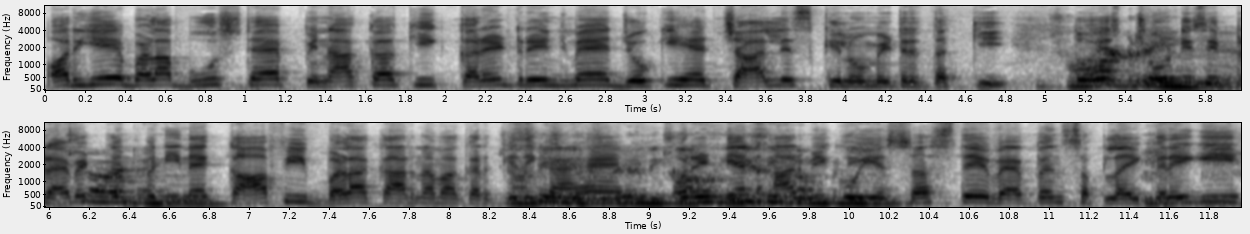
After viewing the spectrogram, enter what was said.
और ये बड़ा बूस्ट है पिनाका की करंट रेंज में जो कि है 40 किलोमीटर तक की। तो इस छोटी सी प्राइवेट कंपनी ने काफ़ी बड़ा कारनामा करके दिखाया है और इंडियन आर्मी को ये सस्ते वेपन सप्लाई करेगी।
